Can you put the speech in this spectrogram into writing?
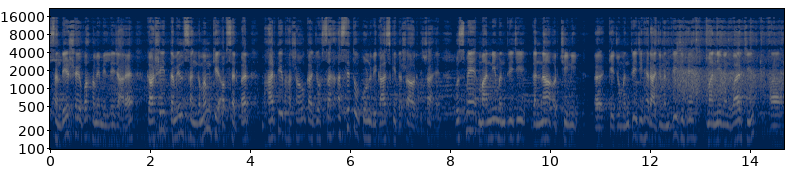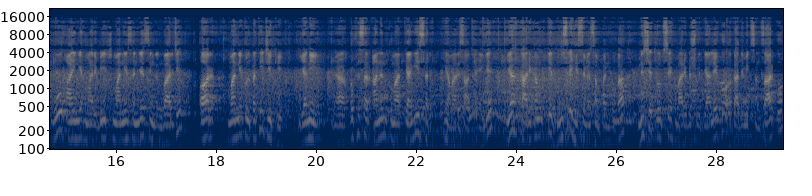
संदेश है, वह हमें मिलने जा रहा है। काशी तमिल संगमम के अवसर पर भारतीय भाषाओं का जो सह अस्तित्वपूर्ण विकास की दशा और दिशा है, उसमें माननीय मंत्री जी गन्ना और चीनी के जो मंत्री जी हैं, राज्य मंत्री जी हैं, माननीय गंगवार जी वो आएँगे हमारे बीच, माननीय संजय सिंह गंगवार जी और माननीय कुलपति जी भी, यानी प्रोफेसर आनंद कुमार त्यागी सर भी हमारे साथ रहेंगे। यह कार्यक्रम के दूसरे हिस्से में संपन्न होगा। निश्चित रूप से हमारे विश्वविद्यालय को, अकादमिक संसार को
